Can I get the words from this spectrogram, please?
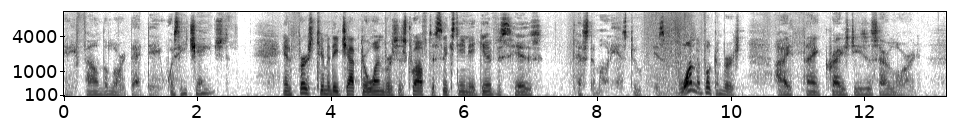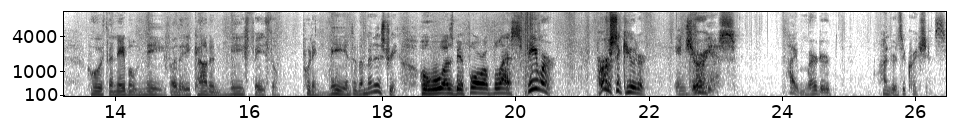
And he found the Lord that day. Was he changed? In 1 Timothy chapter 1, verses 12 to 16, he gives his testimony as to his wonderful conversion. I thank Christ Jesus our Lord who hath enabled me, for that he counted me faithful, putting me into the ministry, who was before a blasphemer, persecutor, injurious. I murdered hundreds of Christians.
